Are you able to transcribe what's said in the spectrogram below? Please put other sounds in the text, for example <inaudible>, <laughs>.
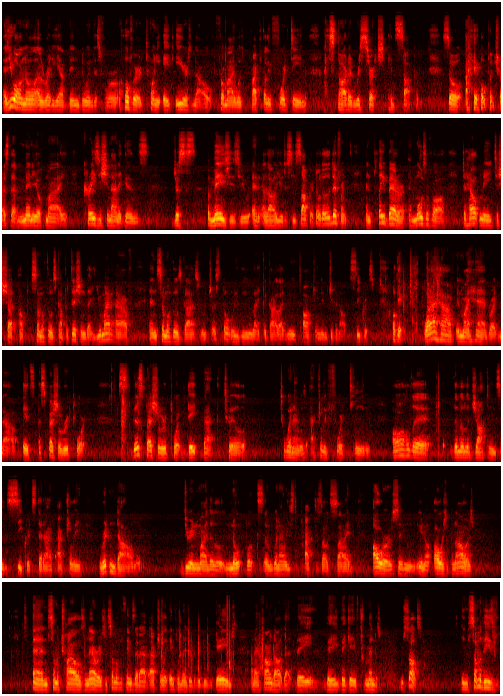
As you all know already, I've been doing this for <laughs> over 28 years now. From I was practically 14, I started research in soccer. So <laughs> I hope and trust that many of my crazy shenanigans just amazes you and allow you to see soccer totally different and play better and most of all to help me to shut up some of those competition that you might have and some of those guys who just don't really like a guy like me talking and giving out the secrets. Okay, what I have in my hand right now is a special report. This special report date back till to when I was actually 14. All the the little jottings and secrets that I've actually written down during my little notebooks when I used to practice outside hours and you know hours upon hours and some of trials and errors and some of the things that I've actually implemented within games and I found out that they they they gave tremendous results. In some of these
